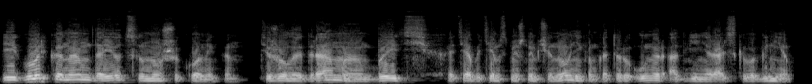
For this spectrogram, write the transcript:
И горько нам дается ноша комика. Тяжелая драма быть хотя бы тем смешным чиновником, который умер от генеральского гнева.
